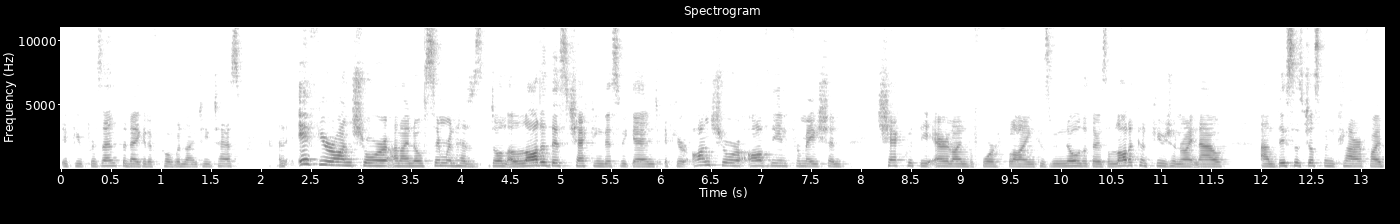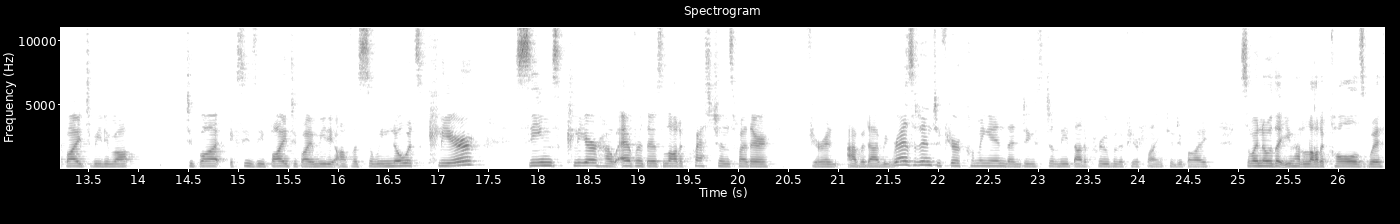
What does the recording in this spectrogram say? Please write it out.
if you present the negative COVID 19 test. And if you're unsure, and I know Simran has done a lot of this checking this weekend, if you're unsure of the information, check with the airline before flying because we know that there's a lot of confusion right now. And this has just been clarified by Dubai, Dubai, excuse me, by Dubai Media Office. So we know it's clear, seems clear. However, there's a lot of questions whether if you're an Abu Dhabi resident, if you're coming in, then do you still need that approval if you're flying through Dubai? So I know that you had a lot of calls with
